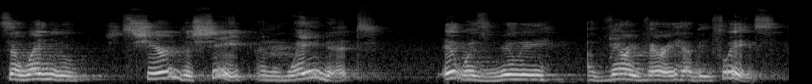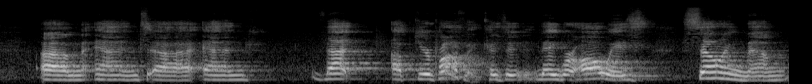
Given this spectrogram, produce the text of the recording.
So when you sheared the sheep and weighed it, it was really a very, very heavy fleece. Um, and, uh, and that upped your profit because they were always selling them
